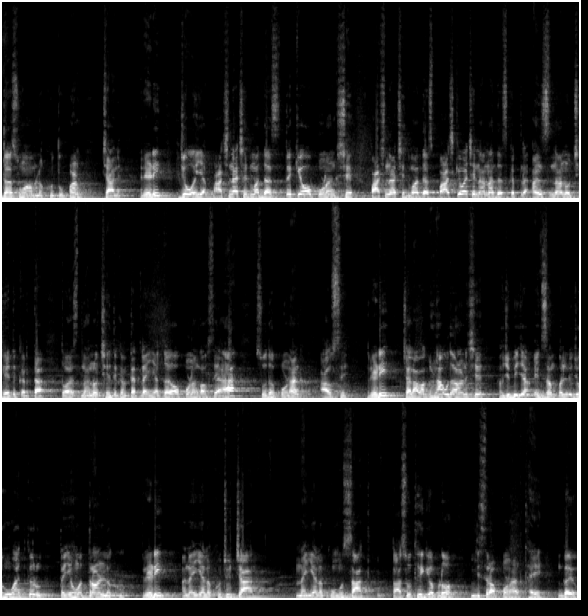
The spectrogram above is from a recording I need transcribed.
દસ હું આમ લખું તો પણ ચાલે. રેડી જો અહીંયા પાંચના છેદમાં દસ, તો કેવો અપૂર્ણાંક છે? પાંચના છેદમાં દસ. પાંચ કેવા છે? નાના દસ કરતા, અંશ નાનો છેદ કરતા. તો અંશ નાનો છેદ કરતા એટલે અહીંયા કયો અપૂર્ણાંક આવશે? આ શુદ્ધ અપૂર્ણાંક આવશે. રેડી ચાલો આવા ઘણા ઉદાહરણ છે. હજુ બીજા એક્ઝામ્પલની જો હું વાત કરું, તો અહીંયા હું ત્રણ લખું. રેડી અને અહીંયા લખું છું ચાર. અને અહીંયા લખું હું સાત. તો આ શું થઈ ગયો આપણો? મિશ્ર અપૂર્ણાંક થઈ ગયો.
